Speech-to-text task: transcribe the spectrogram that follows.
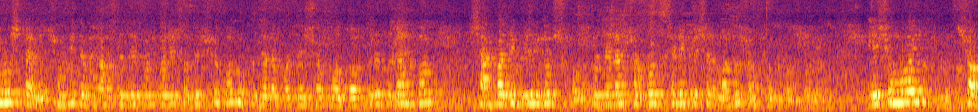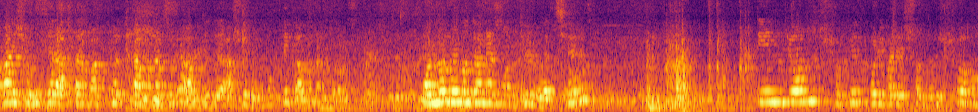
অনুষ্ঠানে শহীদ এবং আহতদের পরিবারের সদস্যগণ, উপজেলা পর্যায়ের সকল দপ্তরের প্রধানগণ, সাংবাদিক বৃন্দ উপজেলার সকল শ্রেণি পেশার মানুষ অংশগ্রহণ করে। এই সময় সবাই শহীদের আত্মার মাক্ষর কামনা করে আহতদের আসল মুক্তি কামনা করে। অন্যান্য অনুদানের মধ্যে রয়েছে তিনজন শহীদ পরিবারের সদস্য এবং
